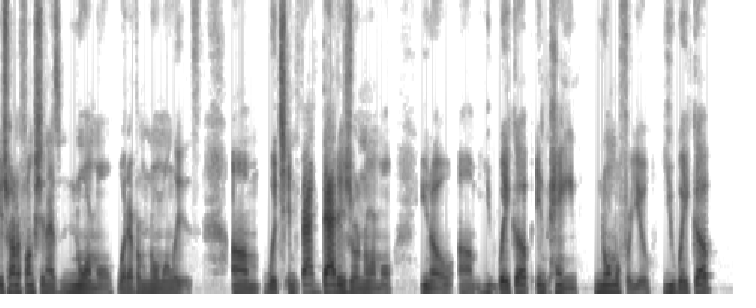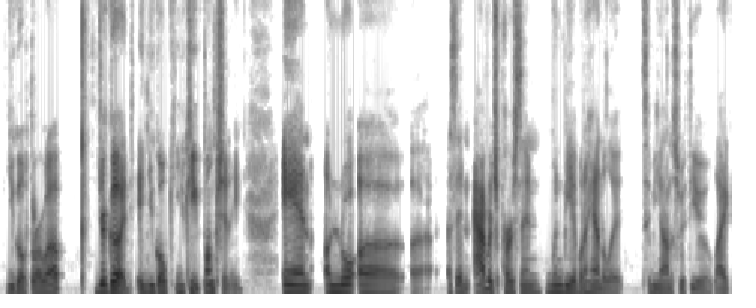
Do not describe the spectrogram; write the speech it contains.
You're trying to function as normal, whatever normal is. Um which in fact that is your normal. You know, um you wake up in pain, normal for you. You wake up, you go throw up, you're good and you go you keep functioning and a no uh, uh i said an average person wouldn't be able to handle it to be honest with you like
